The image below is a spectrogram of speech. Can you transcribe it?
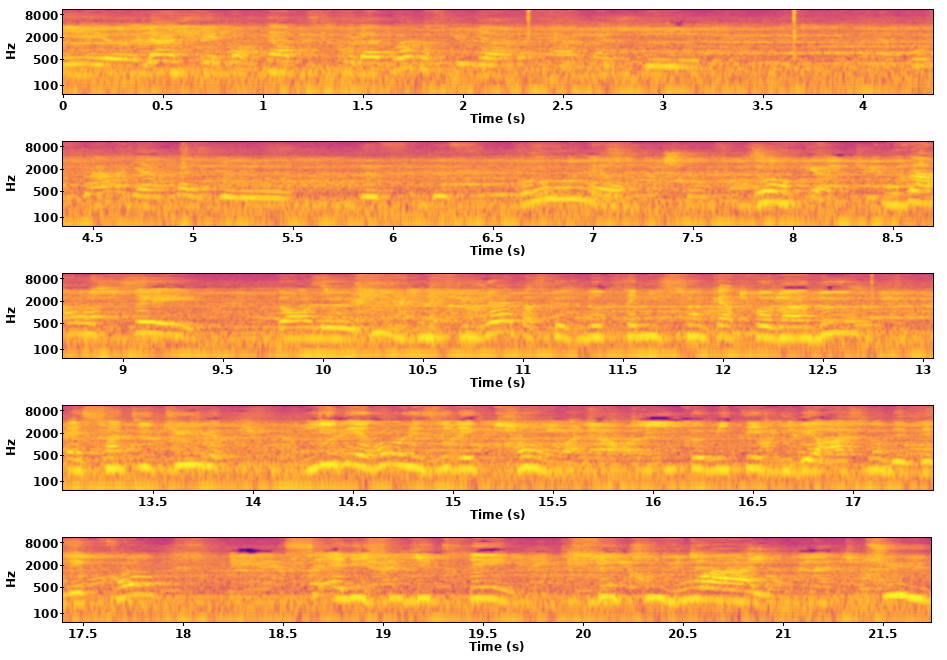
euh, là, je vais porter un petit peu la voix parce qu'il y a un match de, match de, football. Donc, on va rentrer dans le sujet parce que notre émission 82, elle s'intitule Libérons les électrons. Alors, le comité de libération des électrons, elle est sous-titrée Ceux qui voilent tuent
